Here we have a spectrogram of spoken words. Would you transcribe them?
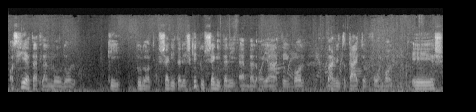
az hihetetlen módon ki tudott segíteni, és ki tud segíteni ebben a játékban, mármint a Titanfallban. És,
